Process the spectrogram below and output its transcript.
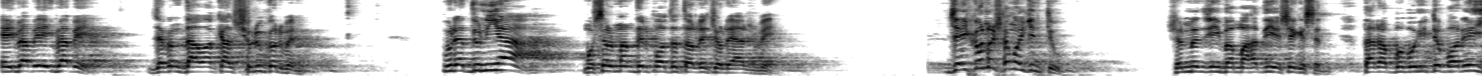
এইভাবে এইভাবে যখন দাওয়া কাজ শুরু করবেন, পুরা দুনিয়া মুসলমানদের পদতলে চলে আসবে। যে কোনো সময় কিন্তু যে ইমাম মাহাদি এসে গেছেন, তার অব্যবহিত পরেই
